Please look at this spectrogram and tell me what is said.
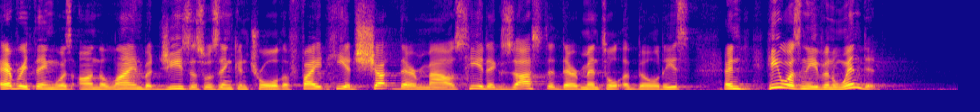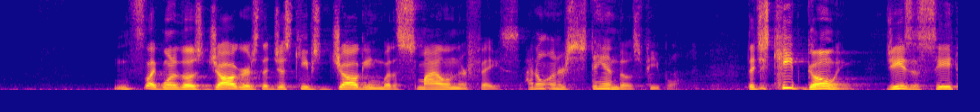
Everything was on the line, but Jesus was in control of the fight. He had shut their mouths, he had exhausted their mental abilities, and he wasn't even winded. It's like one of those joggers that just keeps jogging with a smile on their face. I don't understand those people. They just keep going. Jesus, he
